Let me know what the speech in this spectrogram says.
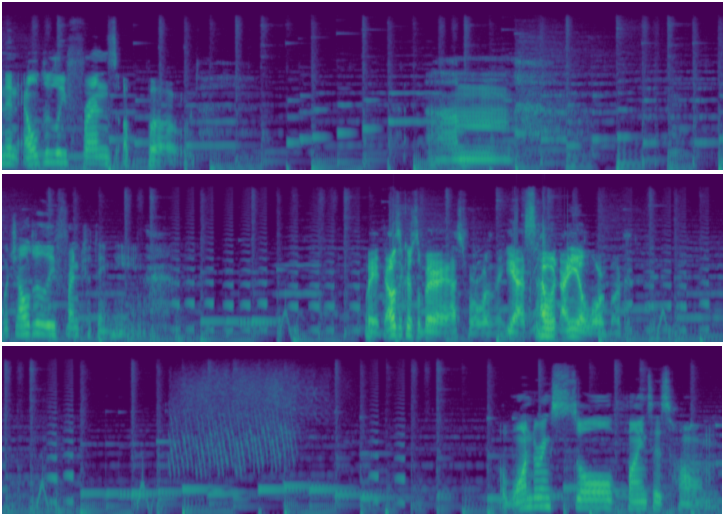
Find an elderly friend's abode. Um... Which elderly friend could they mean? Wait, that was a crystal berry I asked for, wasn't it? Yes, I, I need a lore book. A wandering soul finds his home.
